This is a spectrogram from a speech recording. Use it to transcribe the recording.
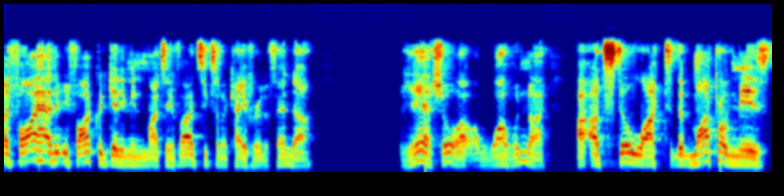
if I had, if I could get him in my team, if I had 600k for a defender, yeah, sure. Why wouldn't I? I I'd still like to. The, my problem is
